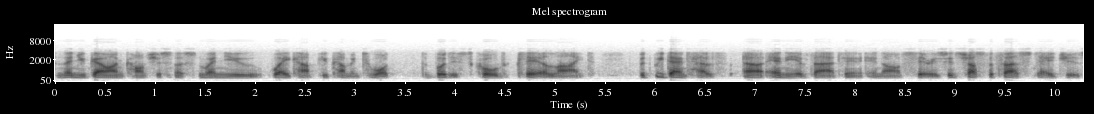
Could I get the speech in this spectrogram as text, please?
And then you go unconsciousness, and when you wake up, you come into what the Buddhists call the clear light. But we don't have uh, any of that in, in, our series. It's just the first stages,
